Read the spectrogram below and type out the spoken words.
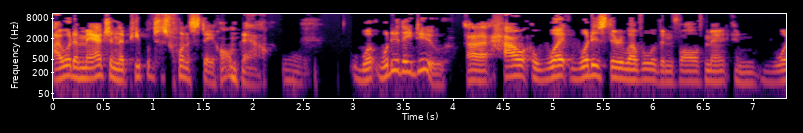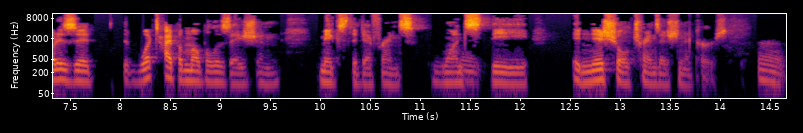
I would imagine that people just want to stay home now. Mm. What what do they do? Uh, how what what is their level of involvement and what is it? What type of mobilization makes the difference once the initial transition occurs? Mm.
